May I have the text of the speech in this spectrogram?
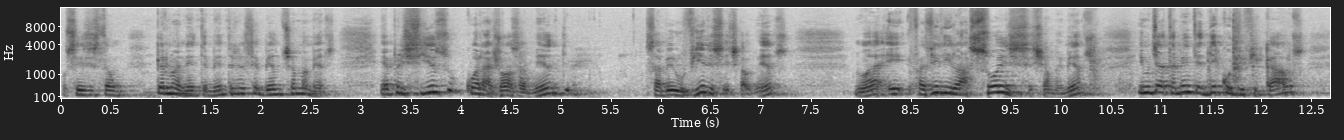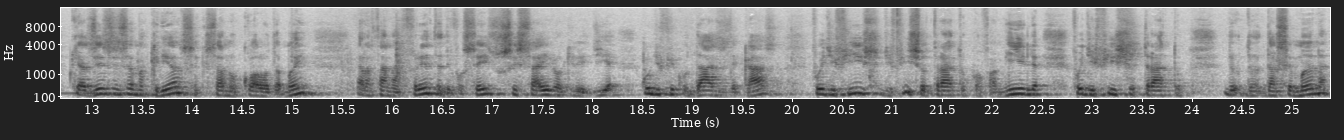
Vocês estão permanentemente recebendo chamamentos. É preciso, corajosamente, saber ouvir esses chamamentos, não é? e fazer ilações desses chamamentos, imediatamente decodificá-los porque às vezes é uma criança que está no colo da mãe, ela está na frente de vocês, vocês saíram aquele dia com dificuldades de casa, foi difícil, difícil o trato com a família, foi difícil o trato do, do, da semana,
